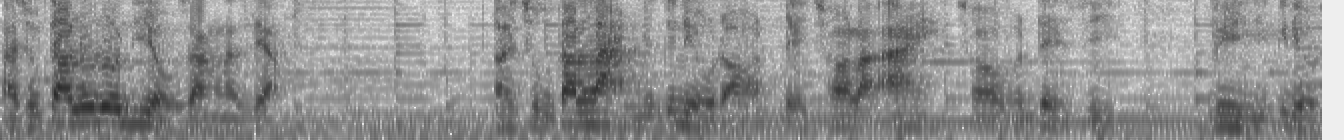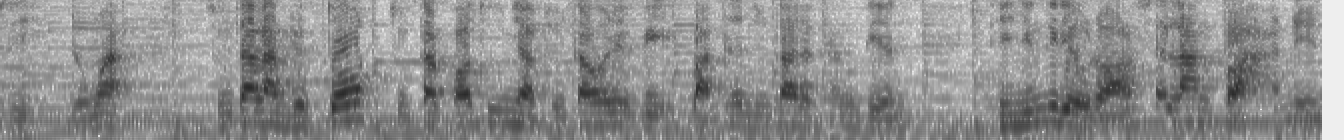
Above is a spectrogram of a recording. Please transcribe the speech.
À, chúng ta luôn luôn hiểu rằng là gì ạ? À, chúng ta làm những cái điều đó để cho là ai cho vấn đề gì vì những cái điều gì đúng không ạ? Chúng ta làm việc tốt chúng ta có thu nhập chúng ta có địa vị bản thân chúng ta được thăng tiến thì những cái điều đó sẽ lan tỏa đến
